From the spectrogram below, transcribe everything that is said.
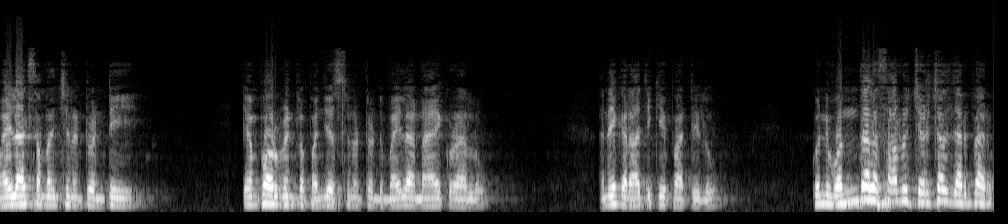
మహిళకు సంబంధించినటువంటి ఎంపవర్మెంట్లో పనిచేస్తున్నటువంటి మహిళా నాయకురాలు అనేక రాజకీయ పార్టీలు కొన్ని వందల సార్లు చర్చలు జరిపారు.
